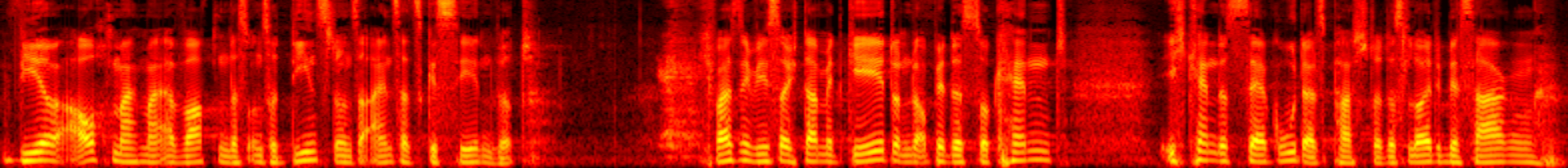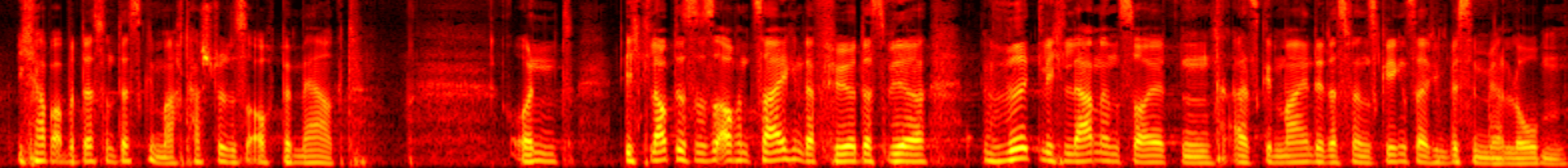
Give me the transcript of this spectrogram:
wir auch manchmal erwarten, dass unser Dienst und unser Einsatz gesehen wird. Ich weiß nicht, wie es euch damit geht und ob ihr das so kennt. Ich kenne das sehr gut als Pastor, dass Leute mir sagen, ich habe aber das und das gemacht, hast du das auch bemerkt? Und ich glaube, das ist auch ein Zeichen dafür, dass wir wirklich lernen sollten als Gemeinde, dass wir uns gegenseitig ein bisschen mehr loben.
